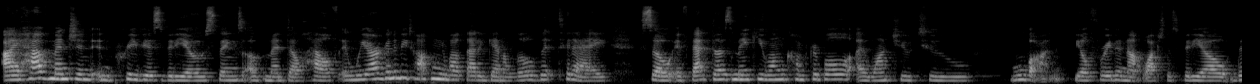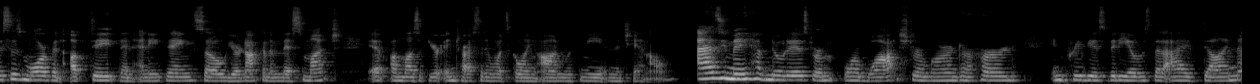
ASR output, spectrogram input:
I have mentioned in previous videos things of mental health, and we are going to be talking about that again a little bit today. So if that does make you uncomfortable, I want you to move on. Feel free to not watch this video. This is more of an update than anything, so you're not gonna miss much eh, unless if you're interested in what's going on with me in the channel. As you may have noticed or, or watched or learned or heard in previous videos that I've done,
